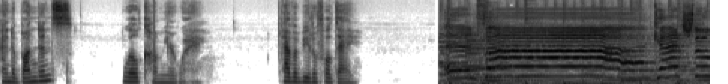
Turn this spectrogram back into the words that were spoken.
and abundance will come your way. Have a beautiful day. And fly, catch the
